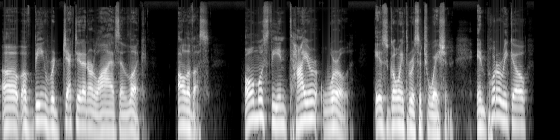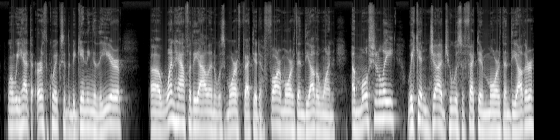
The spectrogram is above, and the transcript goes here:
of, of being rejected in our lives. And look, all of us, almost the entire world is going through a situation. In Puerto Rico, when we had the earthquakes at the beginning of the year, uh, one half of the island was more affected, far more than the other one. Emotionally, we can judge who was affected more than the other.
